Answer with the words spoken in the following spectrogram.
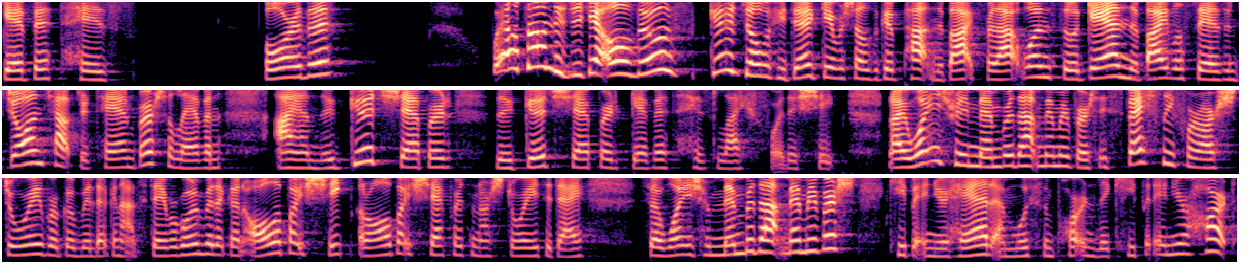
giveth his for the well done, did you get all those? Good job if you did. Give yourselves a good pat in the back for that one. So, again, the Bible says in John chapter 10, verse 11, I am the good shepherd. The good shepherd giveth his life for the sheep. Now, I want you to remember that memory verse, especially for our story we're going to be looking at today. We're going to be looking all about sheep and all about shepherds in our story today. So, I want you to remember that memory verse, keep it in your head, and most importantly, keep it in your heart.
